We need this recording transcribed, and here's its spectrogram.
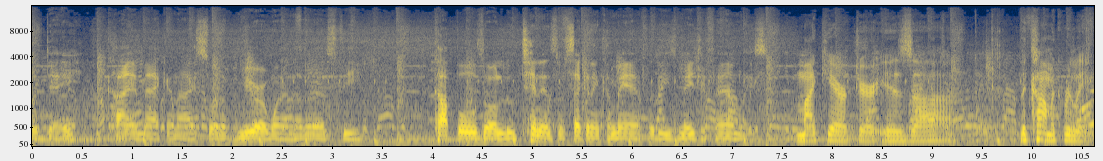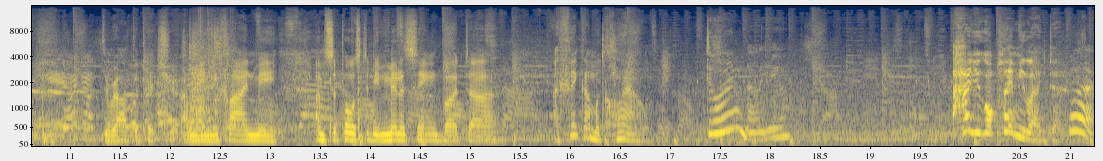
O'Day. Kai and Mac and I sort of mirror one another as the couples or lieutenants or second in command for these major families. My character is uh, the comic relief throughout the picture. I mean, you find me, I'm supposed to be menacing, but uh, I think I'm a clown. Do I know you? How you gonna play me like that? What?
